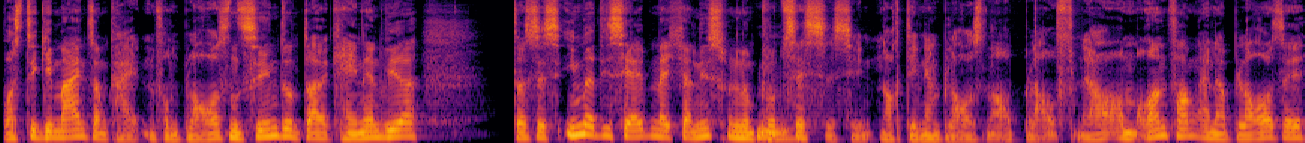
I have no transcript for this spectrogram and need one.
was die Gemeinsamkeiten von Blasen sind. Und da erkennen wir, dass es immer dieselben Mechanismen und hm. Prozesse sind, nach denen Blasen ablaufen. Ja, am Anfang einer Blase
